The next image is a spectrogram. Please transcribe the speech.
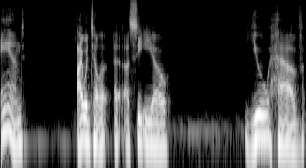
And I would tell a, a CEO, you have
